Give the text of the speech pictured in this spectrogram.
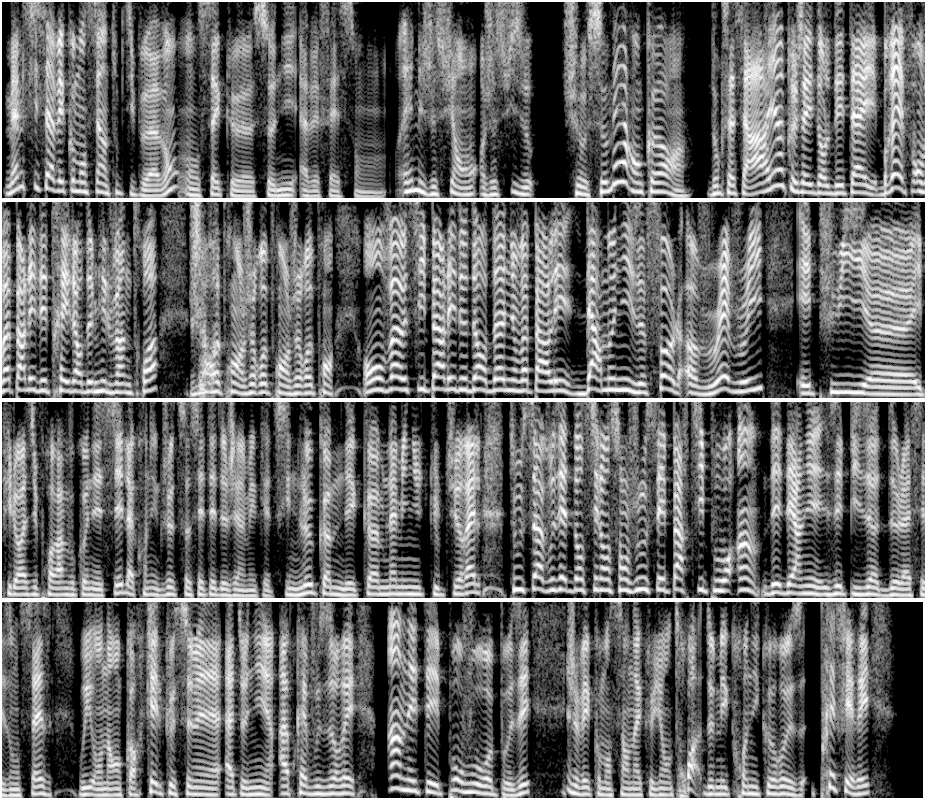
même si ça avait commencé un tout petit peu avant, on sait que Sony avait fait son... Eh mais je suis, en... je suis je suis au sommaire encore. Donc ça sert à rien que j'aille dans le détail. Bref, on va parler des trailers 2023. Je reprends, je reprends, je reprends. On va aussi parler de Dordogne, on va parler d'Harmony The Fall of Reverie. Et puis, euh, et puis le reste du programme, vous connaissez, la chronique jeu de société de Jérémy Kletskin, le com des com, la minute culturelle. Tout ça, vous êtes dans Silence en Joue. C'est parti pour un des derniers épisodes de la saison 16. Oui, on a encore quelques semaines à tenir. Après, vous aurez un été pour vous reposer. Je vais commencer en accueillant trois de mes chroniques heureuses préférées.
